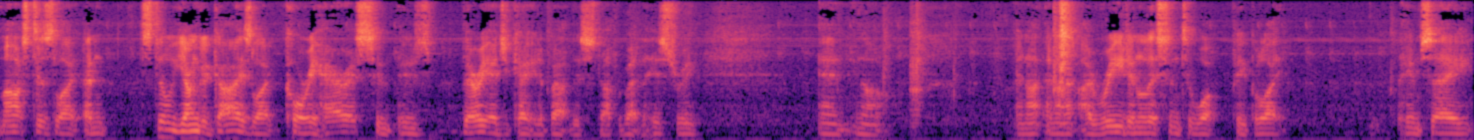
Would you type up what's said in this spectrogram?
masters like and still younger guys like Corey Harris, who, who's very educated about this stuff, about the history, and you know, and I and I, I read and listen to what people like him say,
